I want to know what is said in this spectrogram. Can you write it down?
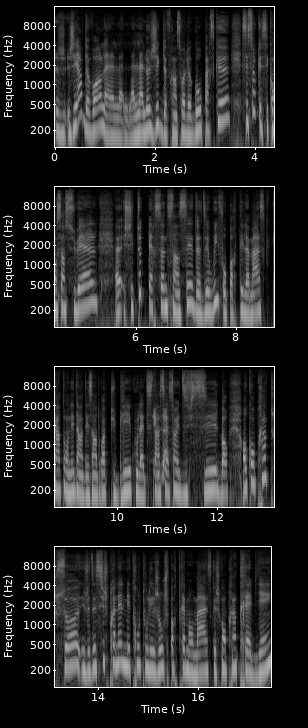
j'ai hâte de voir la, logique de François Legault parce que c'est sûr que c'est consensuel euh, chez toute personne censée de dire oui, il faut porter le masque quand on est dans des endroits publics où la distanciation est difficile. Bon, on comprend tout ça. Je veux dire, si je prenais le métro tous les jours, je porterais mon masque. Je comprends très bien.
